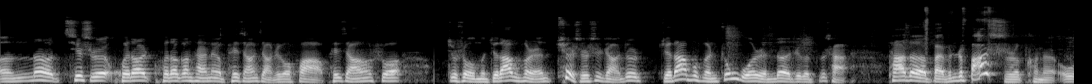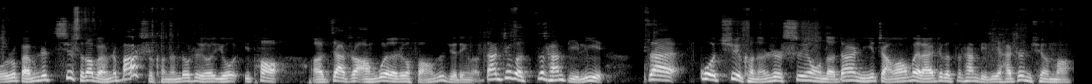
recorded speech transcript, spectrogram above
嗯，那其实回到回到刚才那个裴翔讲这个话，裴翔说，就是我们绝大部分人确实是这样，就是绝大部分中国人的这个资产，它的百分之八十可能，我说百分之七十到百分之八十可能都是由由一套啊价值昂贵的这个房子决定的，但这个资产比例在过去可能是适用的，但是你展望未来，这个资产比例还正确吗？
